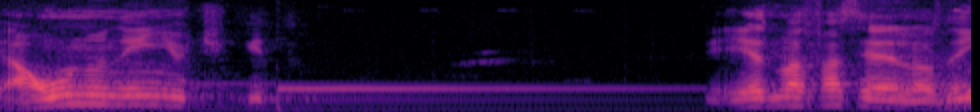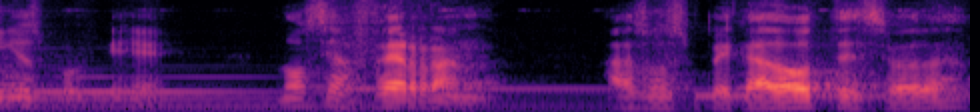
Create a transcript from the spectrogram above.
aún un niño chiquito. Y es más fácil en los niños porque no se aferran a sus pecadotes, ¿verdad?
